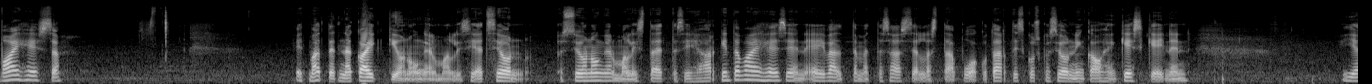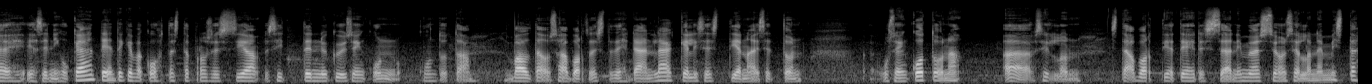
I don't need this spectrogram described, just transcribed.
vaiheessa. Et mä ajattelin, että nämä kaikki on ongelmallisia. Että se on se on ongelmallista, että siihen harkintavaiheeseen ei välttämättä saa sellaista apua kuin tarvitsisi, koska se on niin kauhean keskeinen ja, ja se niin käänteen tekevä kohta sitä prosessia. Sitten nykyisin, kun, kun tota, valtaosa aborteista tehdään lääkkeellisesti ja naiset on usein kotona ää, silloin sitä aborttia tehdessään, niin myös se on sellainen, mistä,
